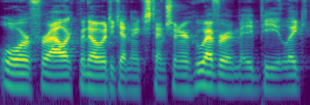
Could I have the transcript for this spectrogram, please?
or for Alec Manoah to get an extension or whoever it may be? Like,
